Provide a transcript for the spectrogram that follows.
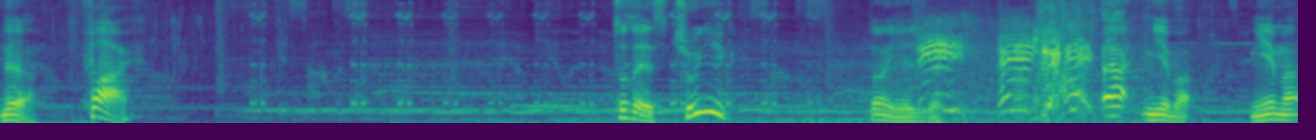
Nie. Fuck. Co to jest? Czujnik? To nieźle. A, nie ma. Nie ma.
